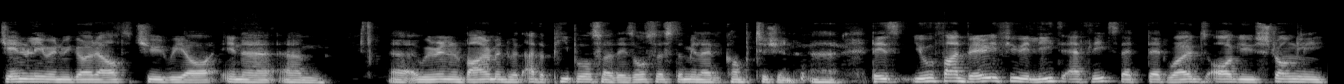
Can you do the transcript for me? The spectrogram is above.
Generally, when we go to altitude, we are in a um, uh, we're in an environment with other people, so there's also stimulated competition. Uh, there's you'll find very few elite athletes that that won't argue strongly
